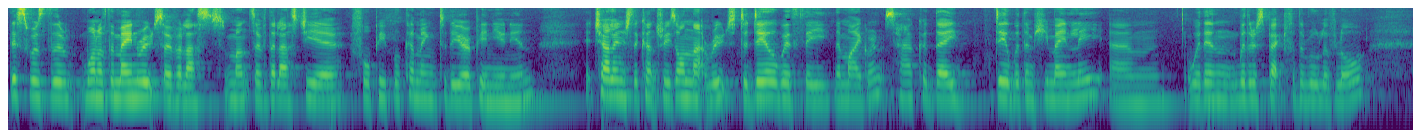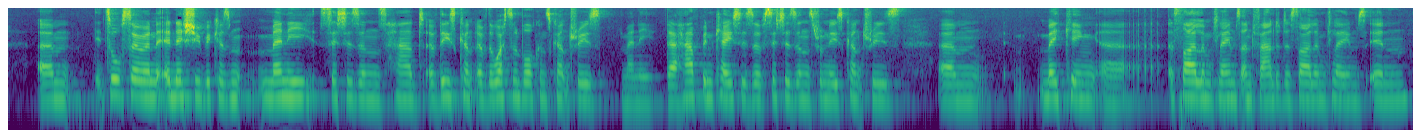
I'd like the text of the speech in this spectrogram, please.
this was the, one of the main routes over last months, over the last year, for people coming to the European Union. It challenged the countries on that route to deal with the, the migrants. How could they deal with them humanely, um, within, with respect for the rule of law? Um, it's also an, an, issue because many citizens had of these of the Western Balkans countries. Many there have been cases of citizens from these countries um, making uh, asylum claims, unfounded asylum claims in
